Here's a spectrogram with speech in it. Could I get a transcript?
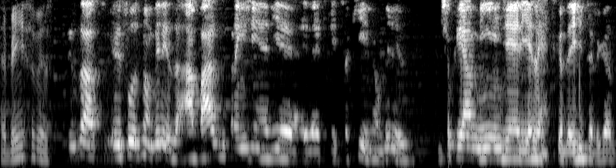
É bem isso mesmo. Exato. Ele falou assim, não, beleza, a base pra engenharia elétrica é isso aqui? Não, beleza. Deixa eu criar a minha engenharia elétrica daí, tá ligado?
